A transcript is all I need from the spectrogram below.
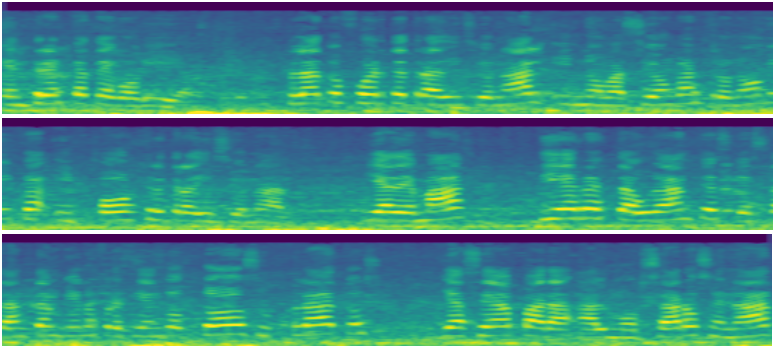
en tres categorías. Plato fuerte tradicional, innovación gastronómica y postre tradicional. Y además 10 restaurantes que están también ofreciendo todos sus platos, ya sea para almorzar o cenar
